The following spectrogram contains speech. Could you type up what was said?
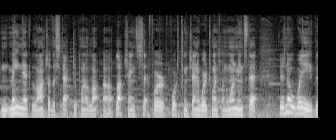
mainnet launch of the Stack 2.0 lo- uh, blockchain set for 14th January 2021 means that there's no way the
